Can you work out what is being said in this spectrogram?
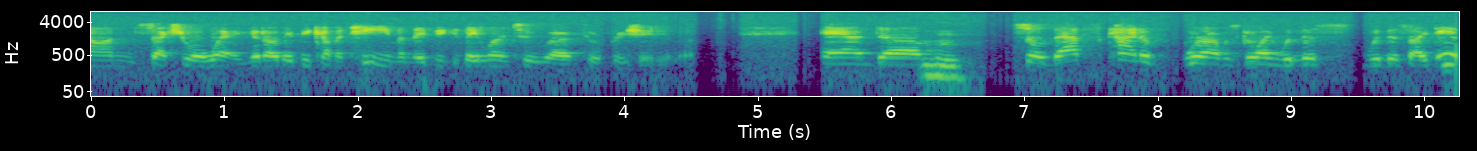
non-sexual way. You know, they become a team and they be, they learn to uh, to appreciate each other. And um, hmm so that's kind of where I was going with this with this idea.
